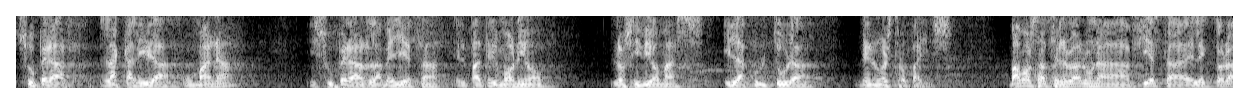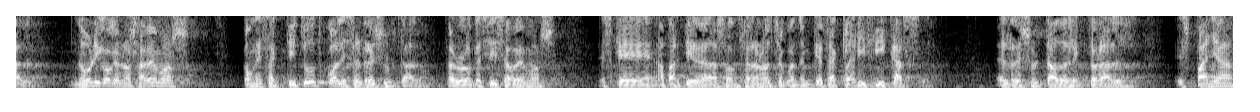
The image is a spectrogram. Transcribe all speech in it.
superar la calidad humana y superar la belleza, el patrimonio, los idiomas y la cultura de nuestro país. Vamos a celebrar una fiesta electoral. Lo único que no sabemos con exactitud cuál es el resultado, pero lo que sí sabemos es que a partir de las 11 de la noche, cuando empiece a clarificarse el resultado electoral, España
